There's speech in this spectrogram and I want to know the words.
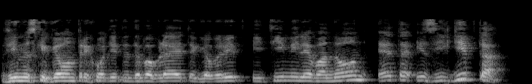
Вимовский Гаон приходит и добавляет и говорит, идти Ливанон это из Египта.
